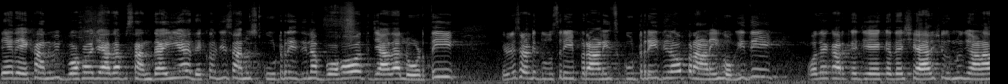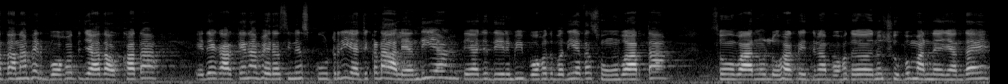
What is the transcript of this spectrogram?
ਤੇ ਰੇਖਾ ਨੂੰ ਵੀ ਬਹੁਤ ਜ਼ਿਆਦਾ ਪਸੰਦ ਆਈ ਆ। ਦੇਖੋ ਜੀ, ਸਾਨੂੰ ਸਕੂਟਰ ਇਹਦੀ ਨਾਲ ਬਹੁਤ ਜ਼ਿਆਦਾ ਲੋੜ ਤੀ ਜਿਹੜੀ ਸਾਡੀ ਦੂਸਰੀ ਪੁਰਾਣੀ ਸਕੂਟਰੀ ਸੀ ਨਾ, ਉਹ ਪੁਰਾਣੀ ਹੋ ਗਈ ਤੀ ਉਹਦੇ ਕਰਕੇ ਜੇ ਕਦੇ ਸ਼ਹਿਰ ਸ਼ੁਰੂ ਨੂੰ ਜਾਣਾ ਤਾਂ ਨਾ ਫਿਰ ਬਹੁਤ ਜ਼ਿਆਦਾ ਔਖਾ ਤਾਂ। ਇਹਦੇ ਕਰਕੇ ਨਾ ਫਿਰ ਅਸੀਂ ਨੇ ਸਕੂਟਰੀ ਅੱਜ ਕਢਾ ਲੈਂਦੀ ਆ ਤੇ ਅੱਜ ਦਿਨ ਵੀ ਬਹੁਤ ਵਧੀਆ ਤਾਂ ਸੋਮਵਾਰ ਤਾਂ। ਸੋਮਵਾਰ ਨੂੰ ਲੋਹਾ ਖਰੀਦਣਾ ਬਹੁਤ ਇਹਨੂੰ ਸ਼ੁਭ ਮੰਨਿਆ ਜਾਂਦਾ ਹੈ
